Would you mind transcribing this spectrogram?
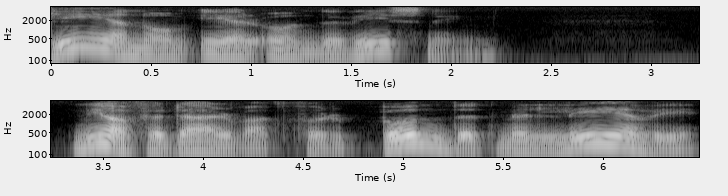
genom er undervisning. Ni har fördärvat förbundet med Levi,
